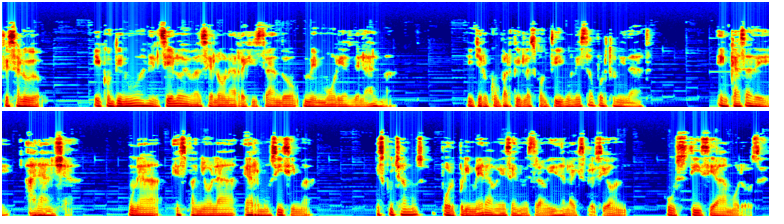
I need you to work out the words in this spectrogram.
Te saludo y continúo en el cielo de Barcelona registrando memorias del alma y quiero compartirlas contigo en esta oportunidad en casa de Arancha, una española hermosísima. Escuchamos por primera vez en nuestra vida la expresión justicia amorosa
